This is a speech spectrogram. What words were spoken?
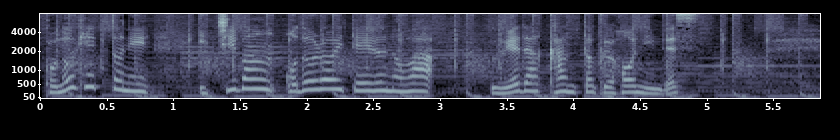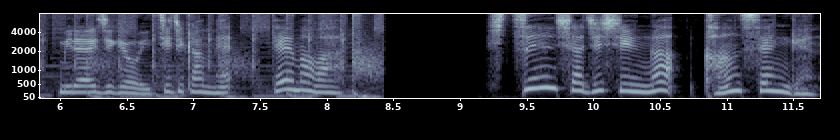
このヒットに一番驚いているのは上田監督本人です。未来授業1時間目。テーマは出演者自身が感染源。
